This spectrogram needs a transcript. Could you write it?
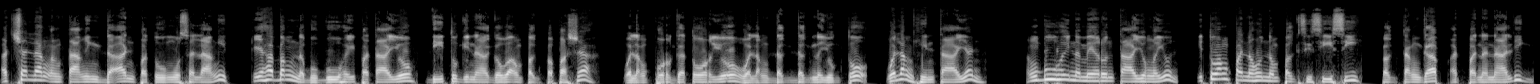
at siya lang ang tanging daan patungo sa langit. Kaya habang nabubuhay pa tayo, dito ginagawa ang pagpapasya. Walang purgatorio, walang dagdag na yugto, walang hintayan. Ang buhay na meron tayo ngayon, ito ang panahon ng pagsisisi, pagtanggap at pananalig.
